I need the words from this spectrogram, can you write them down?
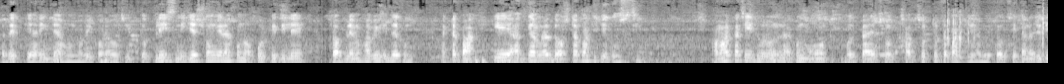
তাদের কেয়ারিংটা এমনভাবেই করা উচিত। তো প্লিজ নিজের সঙ্গে রাখুন, অপরকে দিলে প্রবলেম হবে। এ দেখুন, একটা পাখিকে আজকে আমরা দশটা পাখিকে পুষছি। আমার কাছেই ধরুন, এখন মোট প্রায় সাত সত্তরটা পাখি হবে। তো সেখানে যদি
